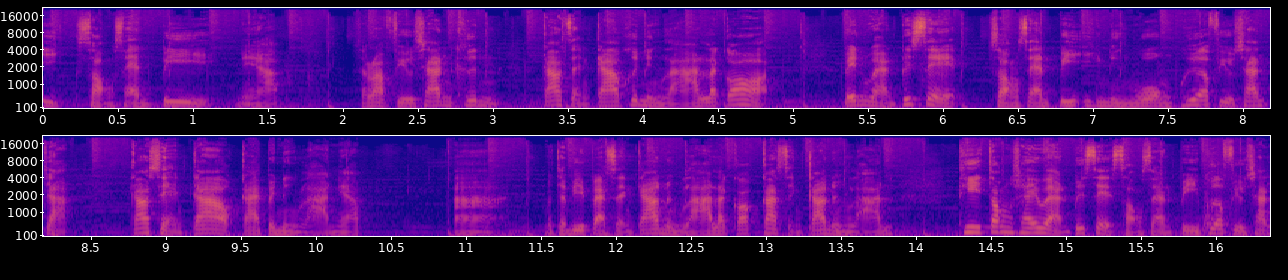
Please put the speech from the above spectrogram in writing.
อีก 200,000 ปีนะครับสำหรับฟิวชั่นขึ้น 9,900ขึ้น 1 ล้าน แล้วก็เป็นแหวนพิเศษ 200,000 ปีอีก 1 วง เพื่อฟิวชั่นจาก 9,900กลายเป็น 1 ล้านครับ อ่ามันจะมี 891ล้าน แล้วก็ 991ล้าน ที่ต้องใช้แหวนพิเศษ 200,000 ปีเพื่อฟิวชั่น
